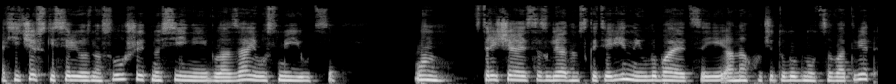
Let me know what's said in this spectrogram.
а Хичевский серьезно слушает, но синие глаза его смеются. Он встречается взглядом с Катериной и улыбается ей. Она хочет улыбнуться в ответ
